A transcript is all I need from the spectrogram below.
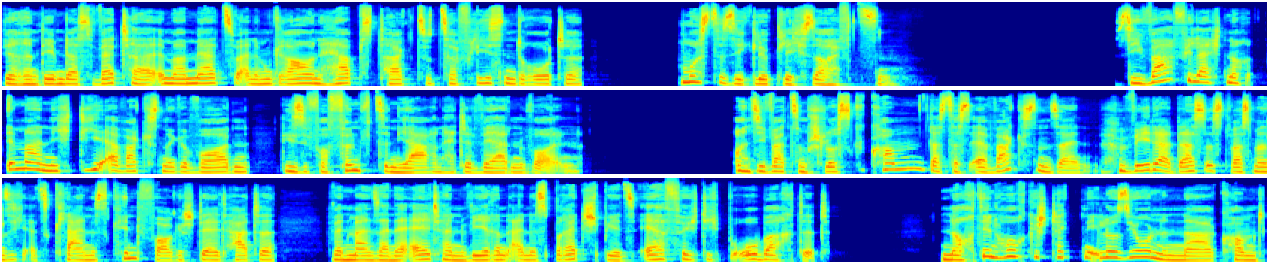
währenddem das Wetter immer mehr zu einem grauen Herbsttag zu zerfließen drohte, musste sie glücklich seufzen. Sie war vielleicht noch immer nicht die Erwachsene geworden, die sie vor 15 Jahren hätte werden wollen. Und sie war zum Schluss gekommen, dass das Erwachsensein weder das ist, was man sich als kleines Kind vorgestellt hatte, wenn man seine Eltern während eines Brettspiels ehrfürchtig beobachtet, noch den hochgesteckten Illusionen nahe kommt,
